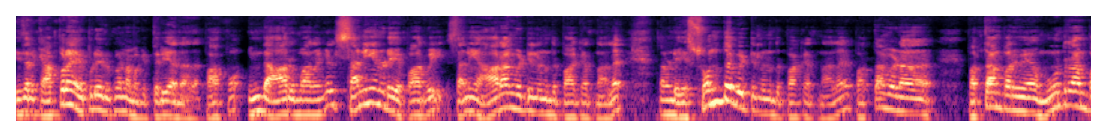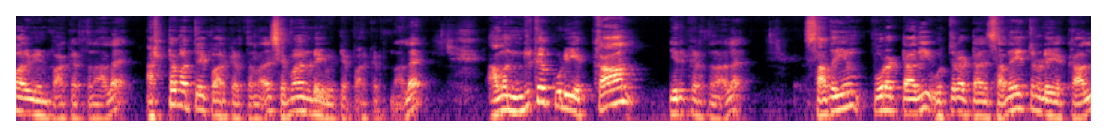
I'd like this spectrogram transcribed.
இதற்கு அப்புறம் எப்படி இருக்கும் நமக்கு தெரியாது. அதை பார்ப்போம். இந்த ஆறு மாதங்கள் சனியனுடைய பார்வை சனி ஆறாம் வீட்டிலிருந்து பார்க்கறதுனால தன்னுடைய சொந்த வீட்டிலிருந்து பார்க்கறதுனால பத்தாம் வீடா பத்தாம் பறவையாக மூன்றாம் பறவையும் பார்க்கறதுனால அஷ்டமத்தை பார்க்கறதுனால செவ்வாயனுடைய வீட்டை பார்க்கறதுனால அவன் இருக்கக்கூடிய கால் இருக்கிறதுனால சதயம் பூரட்டாதி உத்திரட்டாதி சதயத்தினுடைய கால்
